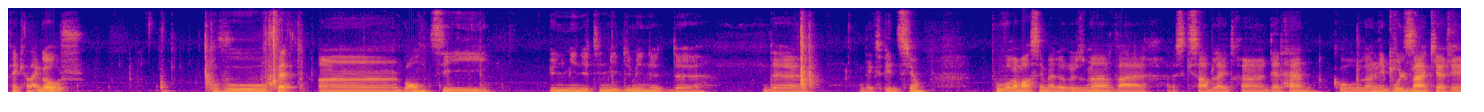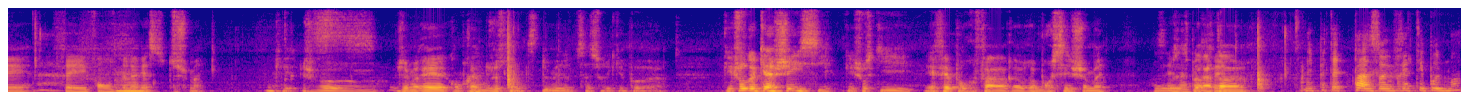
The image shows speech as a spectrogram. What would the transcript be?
fait qu'à la gauche, vous faites un bon petit une minute et demie, deux minutes de, de- d'expédition pour vous ramasser malheureusement vers ce qui semble être un dead hand, cause un éboulement qui aurait fait fondre le reste du chemin. Ok, je vais. J'aimerais qu'on prenne juste un petit deux minutes, s'assurer qu'il n'y a pas euh, quelque chose de caché ici, quelque chose qui est fait pour faire euh, rebrousser le chemin aux bon, explorateurs. Ce n'est peut-être pas un vrai éboulement,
